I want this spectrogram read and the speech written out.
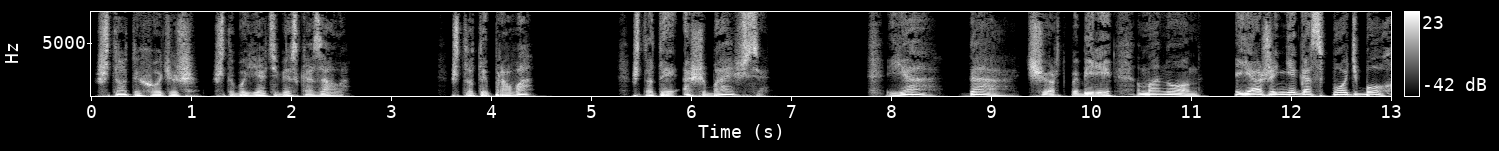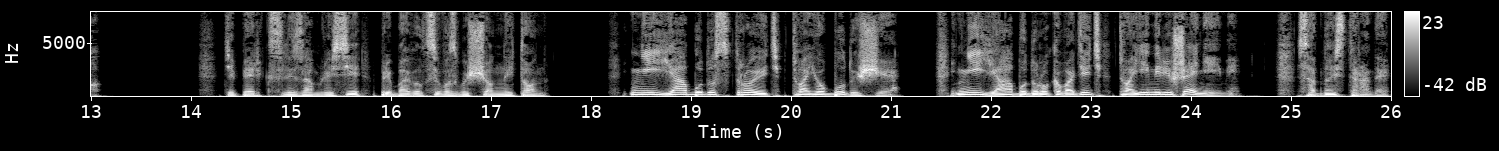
«Что ты хочешь, чтобы я тебе сказала? Что ты права? Что ты ошибаешься?» «Я? Да, черт побери, Манон, я же не Господь Бог!» Теперь к слезам Люси прибавился возмущенный тон. «Не я буду строить твое будущее. Не я буду руководить твоими решениями. С одной стороны,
